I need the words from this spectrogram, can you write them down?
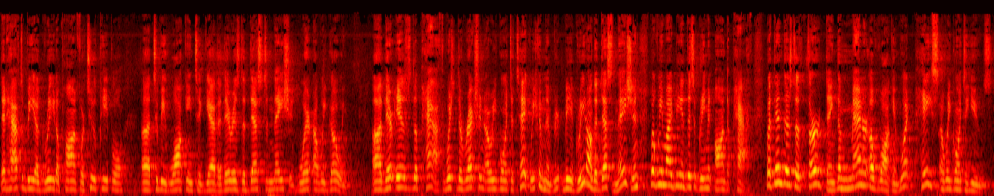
that have to be agreed upon for two people uh, to be walking together. There is the destination. Where are we going? Uh, there is the path. Which direction are we going to take? We can be agreed on the destination, but we might be in disagreement on the path. But then there's the third thing the manner of walking. What pace are we going to use?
